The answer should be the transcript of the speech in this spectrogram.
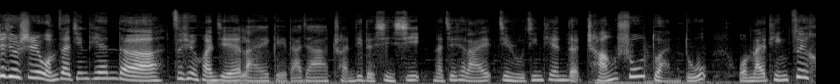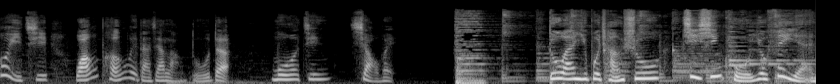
这就是我们在今天的资讯环节来给大家传递的信息。那接下来进入今天的长书短读，我们来听最后一期王鹏为大家朗读的《摸金校尉》。读完一部长书，既辛苦又费眼。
